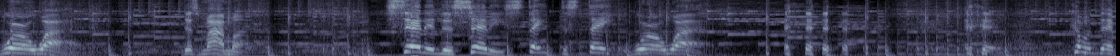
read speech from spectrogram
worldwide. This my month city to city, state to state, worldwide. Come with that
